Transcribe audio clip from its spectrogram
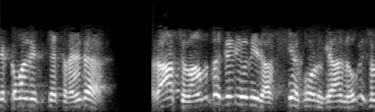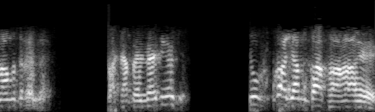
ਇੱਕ ਮਨ ਇੱਕ ਚਿੱਤ ਰਹਿੰਦਾ ਰਾਸ ਸਲਾਮਤ ਜਿਹੜੀ ਉਹਦੀ ਰਾਸੀ ਕੋਲ ਗਿਆਨ, ਉਹ ਵੀ ਸਲਾਮਤ ਰਹਿੰਦਾ ਘਾਟਾ ਪੈਂਦਾ ਜੀ ਉਹ ਚੁੱਕਾ ਜਮ ਕਾ ਹੈ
